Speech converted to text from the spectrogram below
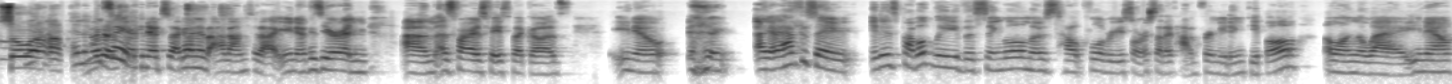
So yeah, and I would say you know to kind of add on to that, you know, because you're in um, as far as Facebook goes, you know. I have to say, it is probably the single most helpful resource that I've had for meeting people along the way. You know,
